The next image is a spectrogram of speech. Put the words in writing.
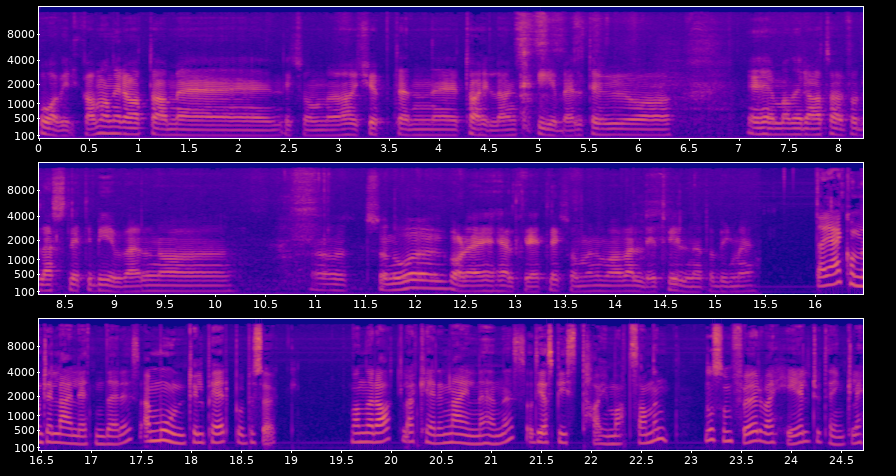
påvirka Manerat da med liksom Har kjøpt en eh, thailandsk bibel til hun og eh, Manerat har fått lest litt i Bibelen. og, og Så nå går det helt greit, liksom. Hun var veldig tvilende til å begynne med. Da jeg kommer til leiligheten deres, er moren til Per på besøk. Manerat lakkerer neglene hennes, og de har spist thaimat sammen, noe som før var helt utenkelig.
